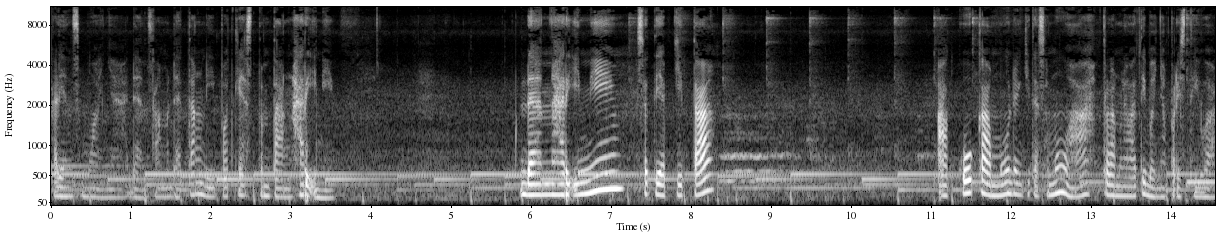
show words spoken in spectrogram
kalian semuanya dan selamat datang di podcast tentang hari ini. Dan hari ini setiap kita aku, kamu dan kita semua telah melewati banyak peristiwa.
